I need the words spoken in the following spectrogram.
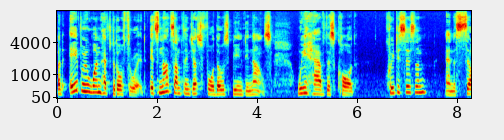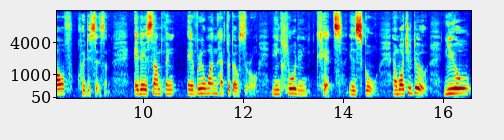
But everyone has to go through it. It's not something just for those being denounced. We have this called criticism and self-criticism. It is something everyone has to go through, including kids in school. And what you do, you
